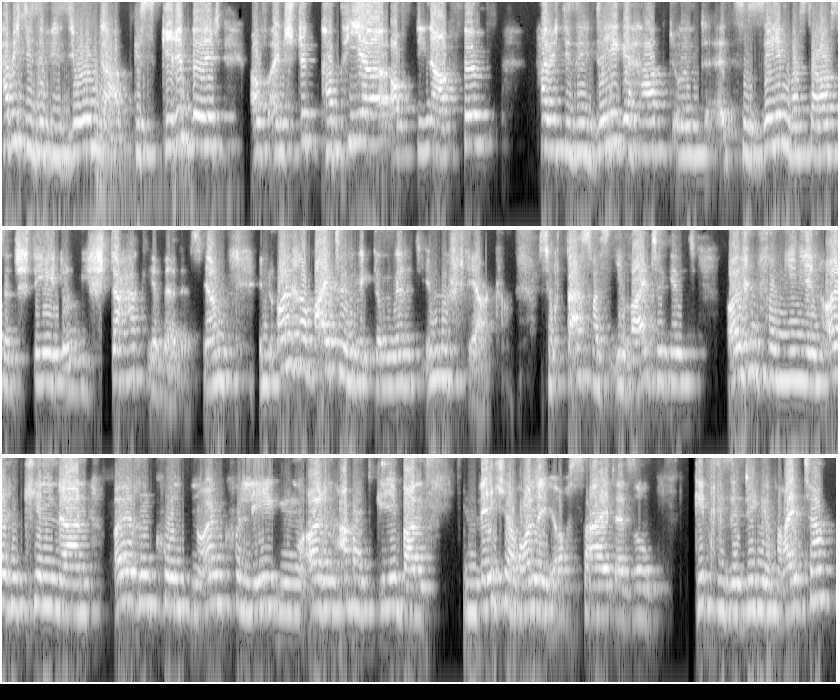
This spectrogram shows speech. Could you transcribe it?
habe ich diese Vision gehabt, geskribbelt auf ein Stück Papier, auf DIN A5 habe ich diese Idee gehabt und äh, zu sehen, was daraus entsteht und wie stark ihr werdet. Ja? In eurer Weiterentwicklung werdet ihr immer stärker. Das ist auch das, was ihr weitergibt, euren Familien, euren Kindern, euren Kunden, euren Kollegen, euren Arbeitgebern, in welcher Rolle ihr auch seid. Also gebt diese Dinge weiter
